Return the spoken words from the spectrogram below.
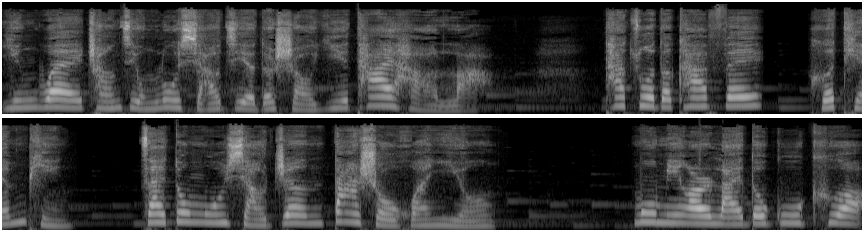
因为长颈鹿小姐的手艺太好了，她做的咖啡和甜品在动物小镇大受欢迎，慕名而来的顾客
